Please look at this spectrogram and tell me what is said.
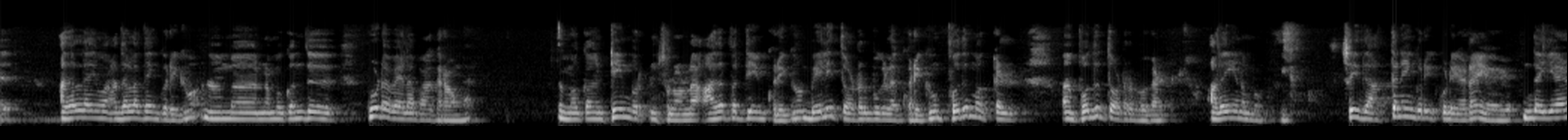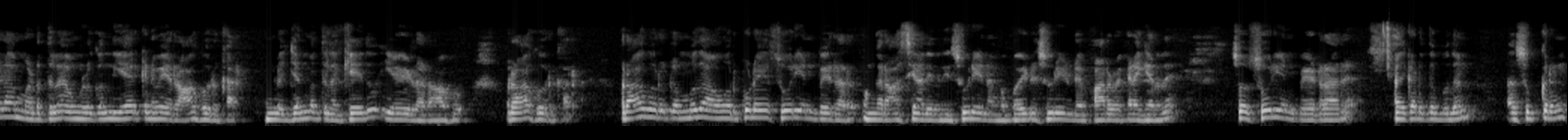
அதெல்லாம் அதெல்லாத்தையும் குறிக்கும். நம்ம நமக்கு வந்து கூட வேலை பார்க்குறவங்க நமக்கு வந்து டீம் ஒர்க்னு சொல்லுவோம்ல அதை பற்றியும் குறிக்கும். வெளி தொடர்புகளை குறிக்கும். பொதுமக்கள் பொது தொடர்புகள் அதையும் நம்ம குறிக்கும் ஸோ இது அத்தனையும் குறிக்கக்கூடிய இடம் ஏழு. இந்த ஏழாம் இடத்துல உங்களுக்கு வந்து ஏற்கனவே ராகு இருக்கார். உங்களுடைய ஜென்மத்தில் கேது ஏழில் ராகு. ராகு இருக்கார். ராகு இருக்கும்போது அவங்க கூட சூரியன் போயிடுறாரு. உங்கள் ராசியாதிபதி சூரியன் அங்கே போயிட்டு சூரியனுடைய பார்வை கிடைக்கிறது. ஸோ சூரியன் போயிடுறாரு. அதுக்கடுத்து புதன் சுக்கரன்.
